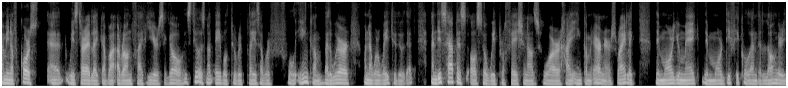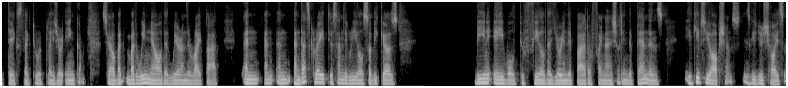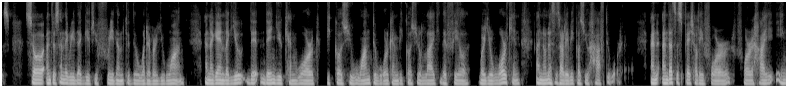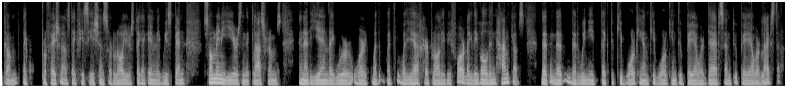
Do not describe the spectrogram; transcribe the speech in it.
I mean, of course, uh, we started like about around five years ago. It still is not able to replace our full income, but we're on our way to do that. And this happens also with professionals who are high income earners, right? Like the more you make, the more difficult and the longer it takes like to replace your income. So, but but we know that we are on the right path and and and and that's great to some degree also because being able to feel that you're in the path of financial independence it gives you options it gives you choices. So and to some degree that gives you freedom to do whatever you want. And again like you then you can work because you want to work and because you like the field where you're working and not necessarily because you have to work and and that's especially for for high income like professionals like physicians or lawyers. Like again like we spend so many years in the classrooms and at the end like we're, we're what, what what you have heard probably before like the golden handcuffs that that that we need like to keep working and keep working to pay our debts and to pay our lifestyle.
